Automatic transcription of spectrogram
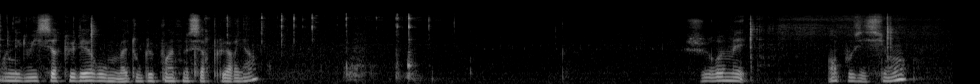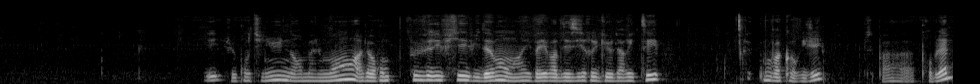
Mon aiguille circulaire où ma double pointe ne sert plus à rien. Je remets en position et je continue normalement. Alors on peut vérifier évidemment, hein, il va y avoir des irrégularités on va corriger, c'est pas un problème.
